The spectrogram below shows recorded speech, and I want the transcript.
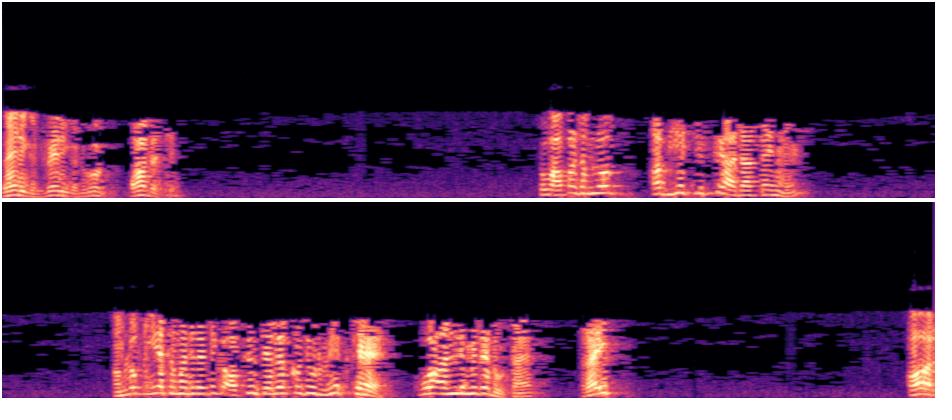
very good very good good बहुत अच्छे। तो वापस हम लोग अब ये चीज़ पे आ जाते हैं। हम लोग ये समझ रहे थे कि ऑप्शन सेलर को जो रिस्क है वो अनलिमिटेड होता है राइट और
